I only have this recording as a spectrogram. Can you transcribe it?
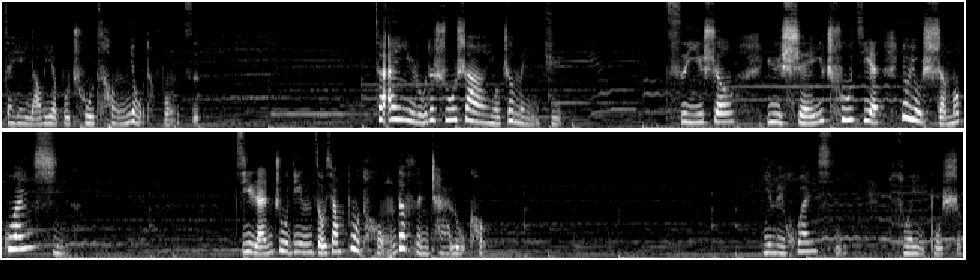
再也摇曳不出曾有的风姿。在安逸如的书上有这么一句：“此一生与谁初见，又有什么关系呢？既然注定走向不同的分岔路口，因为欢喜，所以不舍。”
